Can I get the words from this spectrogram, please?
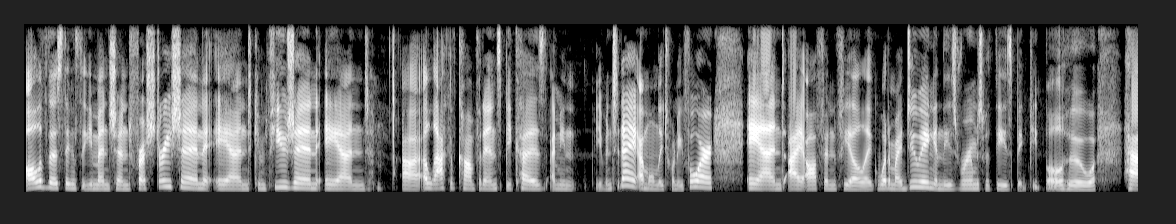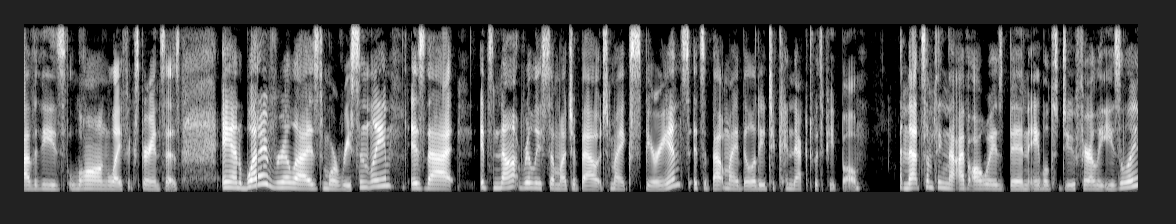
all of those things that you mentioned frustration and confusion and uh, a lack of confidence because, I mean, even today, I'm only 24, and I often feel like, what am I doing in these rooms with these big people who have these long life experiences? And what I've realized more recently is that it's not really so much about my experience, it's about my ability to connect with people. And that's something that I've always been able to do fairly easily.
